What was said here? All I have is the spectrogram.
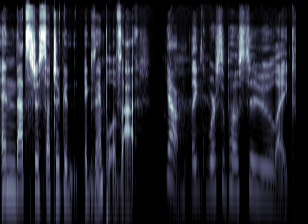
and that's just such a good example of that. yeah, like we're supposed to like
